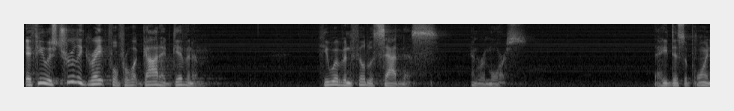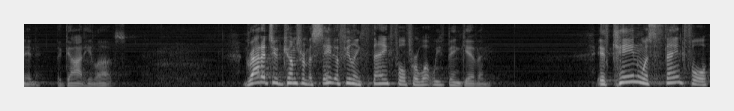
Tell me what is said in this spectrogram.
If he was truly grateful for what God had given him, he would have been filled with sadness and remorse that he disappointed the God he loves. Gratitude comes from a state of feeling thankful for what we've been given. If Cain was thankful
